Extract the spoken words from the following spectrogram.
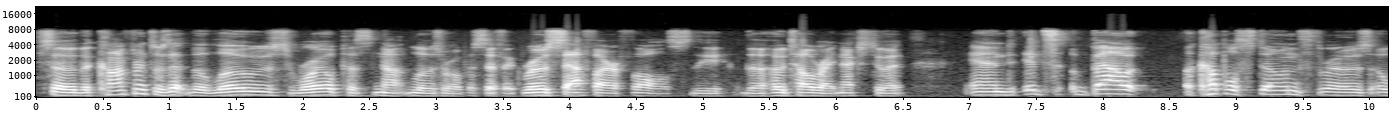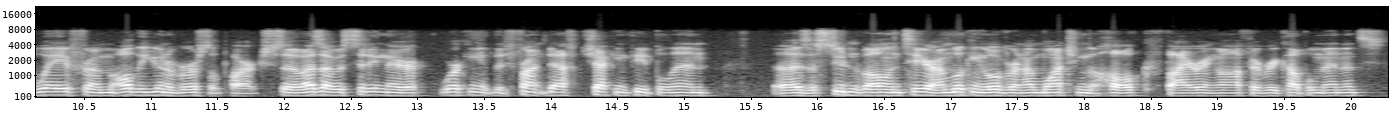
So the conference was at the Loews Royal, not Loews Royal Pacific, Rose Sapphire Falls, the the hotel right next to it, and it's about a couple stones throws away from all the Universal parks. So as I was sitting there working at the front desk checking people in uh, as a student volunteer, I'm looking over and I'm watching the Hulk firing off every couple minutes.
